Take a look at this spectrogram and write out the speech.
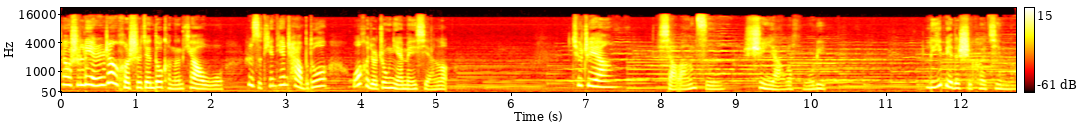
要是猎人任何时间都可能跳舞，日子天天差不多，我可就终年没闲了。就这样，小王子驯养了狐狸。离别的时刻近了，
